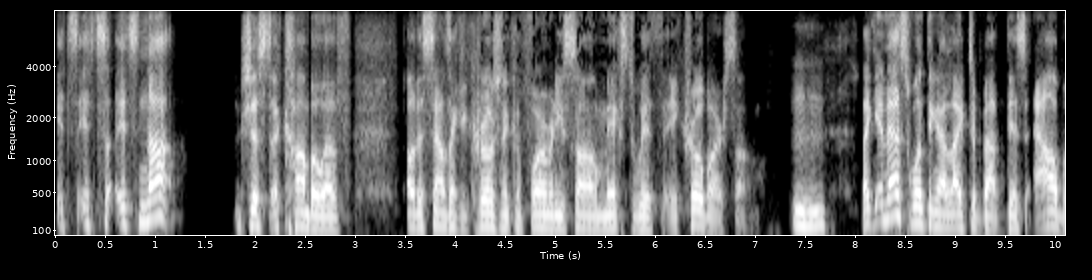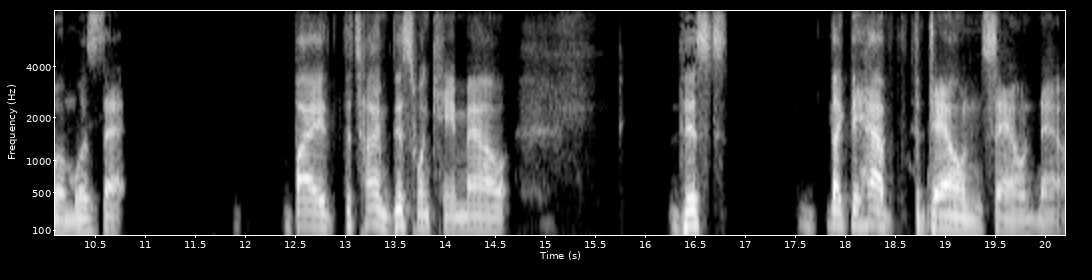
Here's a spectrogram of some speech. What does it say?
it's it's it's not just a combo of oh this sounds like a corrosion of conformity song mixed with a crowbar song Mm-hmm. Like and that's one thing i liked about this album was that by the time this one came out this like they have the down sound now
